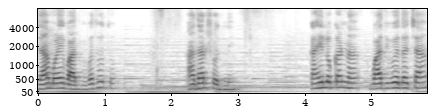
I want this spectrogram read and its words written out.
ज्यामुळे वादविवाद होतो. आधार शोधणे. काही लोकांना वादविवादाच्या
